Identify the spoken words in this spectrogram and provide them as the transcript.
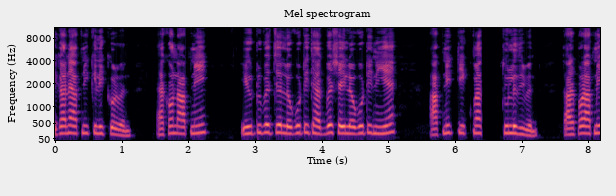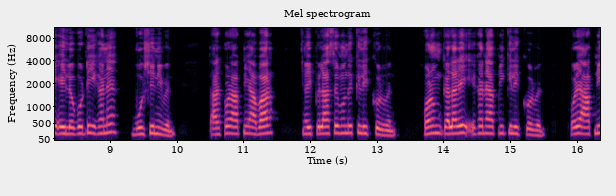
এখানে আপনি ক্লিক করবেন। এখন আপনি ইউটিউবের যে লোগোটি থাকবে, সেই লোগোটি নিয়ে আপনি টিকমার্ক তুলে দিবেন। তারপর আপনি এই লোগোটি এখানে বসিয়ে নেবেন। তারপর আপনি আবার এই প্লাসের মধ্যে ক্লিক করবেন। ফরম গ্যালারি এখানে আপনি ক্লিক করবেন। করে আপনি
